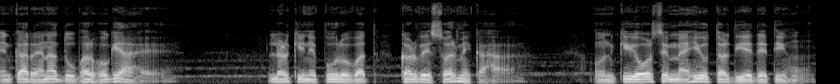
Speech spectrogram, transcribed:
इनका रहना दूभर हो गया है। लड़की ने पूर्ववत कड़वे स्वर में कहा उनकी ओर से मैं ही उत्तर दिए देती हूँ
